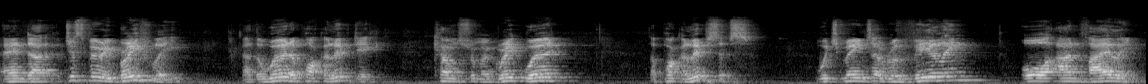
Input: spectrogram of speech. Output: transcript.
And uh, just very briefly, uh, the word apocalyptic comes from a Greek word, apocalypsis, which means a revealing or unveiling.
